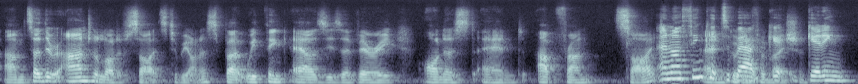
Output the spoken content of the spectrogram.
Um, so there aren't a lot of sites, to be honest, but we think ours is a very honest and upfront site. And I think and it's about get, getting,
